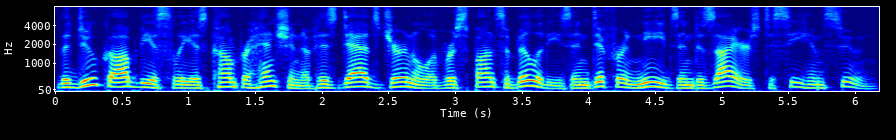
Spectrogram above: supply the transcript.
The Duke obviously is comprehension of his dad's journal of responsibilities and different needs and desires to see him soon.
